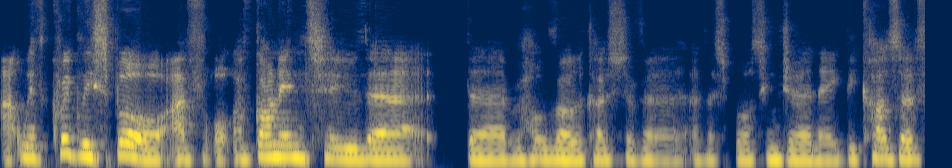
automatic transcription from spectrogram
uh, with Quigley Sport, I've I've gone into the the whole roller coaster of a of a sporting journey because of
